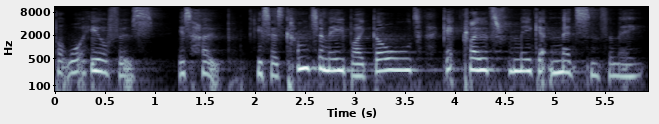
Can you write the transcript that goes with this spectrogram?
But what he offers is hope. He says, Come to me, buy gold, get clothes from me, get medicine for me.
